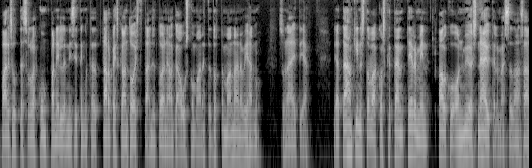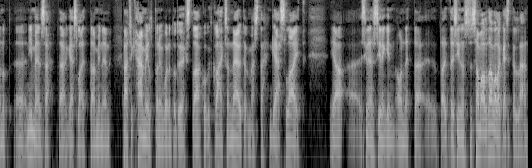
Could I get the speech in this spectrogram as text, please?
parisuhteessa olevalle kumppanille, niin sitten kun tätä tarpeeksikaan toistetaan, niin se toinen alkaa uskomaan, että totta mä oon aina vihannut sun äitiä. Ja tämä on kiinnostavaa, koska tämän termin alku on myös näytelmässä. Tämä on saanut nimensä, tämä gaslightaaminen, Patrick Hamiltonin vuoden 1938 näytelmästä Gaslight. Ja sinänsä siinäkin on, että, tai, tai siinä samalla tavalla käsitellään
